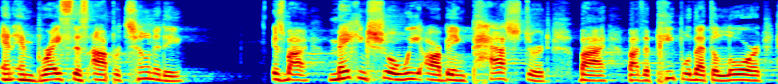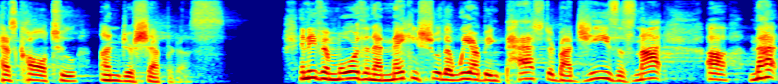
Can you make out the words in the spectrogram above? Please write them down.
and embrace this opportunity is by making sure we are being pastored by, by the people that the Lord has called to under shepherd us. And even more than that, making sure that we are being pastored by Jesus, not, uh, not,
